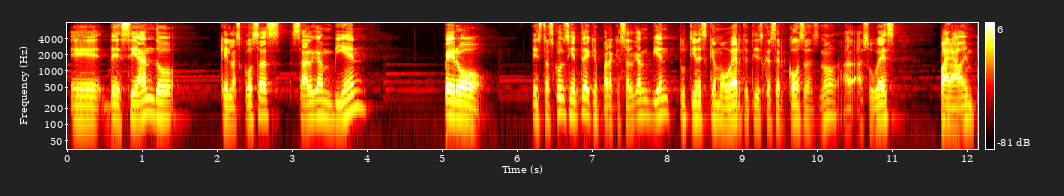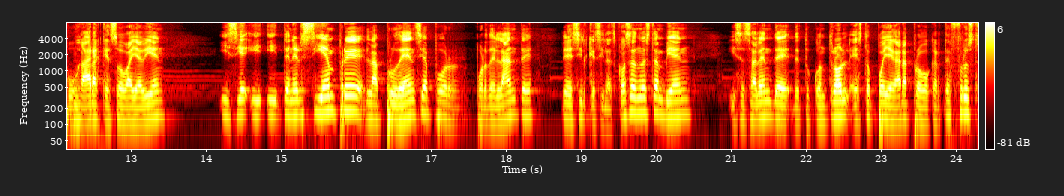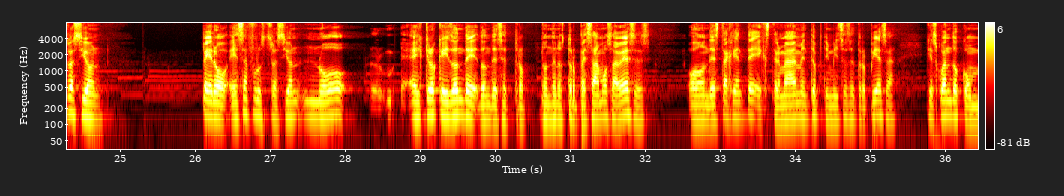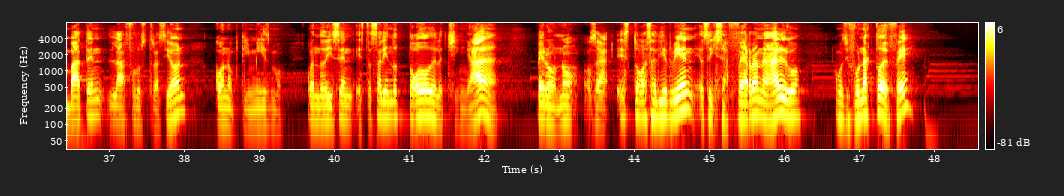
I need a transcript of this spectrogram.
eh, deseando que las cosas salgan bien, pero estás consciente de que para que salgan bien tú tienes que moverte, tienes que hacer cosas, ¿no? A, a su vez, para empujar a que eso vaya bien. Y, si- y- y tener siempre la prudencia por, por delante de decir que si las cosas no están bien y se salen de, tu control, esto puede llegar a provocarte frustración, pero esa frustración no, eh, creo que es donde, donde, donde nos tropezamos a veces, o donde esta gente extremadamente optimista se tropieza, que es cuando combaten la frustración con optimismo. Cuando dicen, está saliendo todo de la chingada, pero no, o sea, esto va a salir bien, o sea, y se aferran a algo como si fuera un acto de fe,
